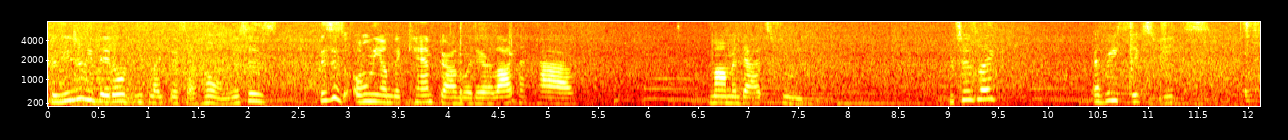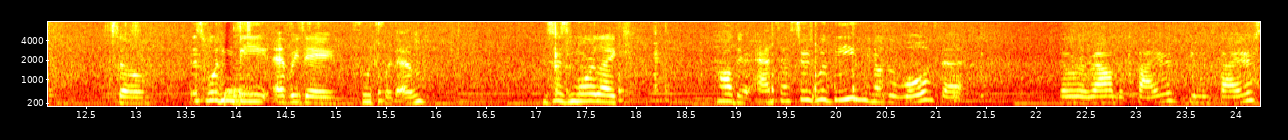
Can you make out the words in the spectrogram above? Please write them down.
Because usually they don't eat like this at home. This is this is only on the campground where they're allowed to have mom and dad's food. Which is like every six weeks. So this wouldn't be everyday food for them. This is more like how their ancestors would be, you know, the wolves that, that were around the fire, human fires,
